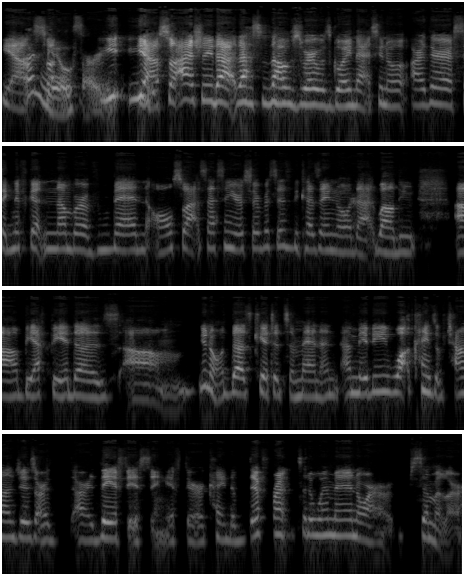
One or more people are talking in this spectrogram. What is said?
yeah so, Neil, sorry yeah so actually that that's that was where i was going next you know are there a significant number of men also accessing your services because i know that well the uh, bfpa does um you know does cater to men and, and maybe what kinds of challenges are are they facing if they're kind of different to the women or similar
